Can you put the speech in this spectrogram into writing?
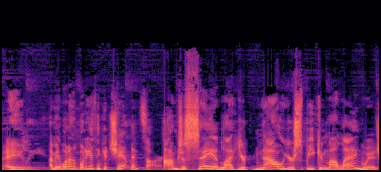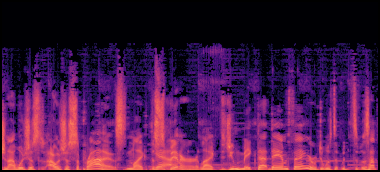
Bailey. I mean, what what do you think enchantments are? I'm just saying, like you're now you're speaking my language, and I was just I was just surprised. And like the Yeah. spinner, like, did you make that damn thing, or was it was that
